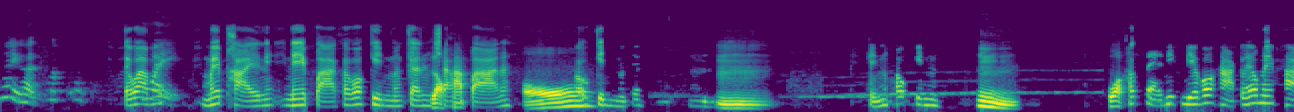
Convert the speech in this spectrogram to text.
ใช่ค่ะแต่ว่าล้ไม่ย ไม้ไผ่ในในป่าเขาก็กินเหมือนกันหรอช้างครับ ป่านะโอ้เขากินเหมือนกันอืมอืม เห็นเขากินอืมพวกเขาแตะนิดเดียวก็หักแล้วไม้ไผ่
